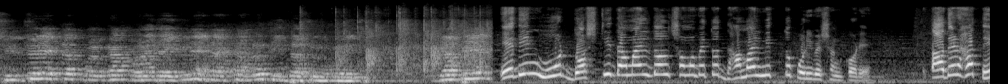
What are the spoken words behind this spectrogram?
শিলচরে একটা প্রোগ্রাম করা যায় কিনা, এটা একটা আমরা চিন্তা শুরু করেছি। এদিন মোট দশটি দামাইল দল সমবেত ধামাইল নৃত্য পরিবেশন করে। তাদের হাতে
